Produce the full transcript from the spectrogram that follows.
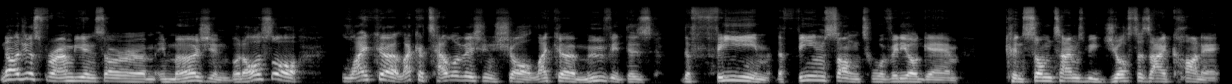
not just for ambience or um, immersion but also like a like a television show like a movie there's the theme the theme song to a video game can sometimes be just as iconic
